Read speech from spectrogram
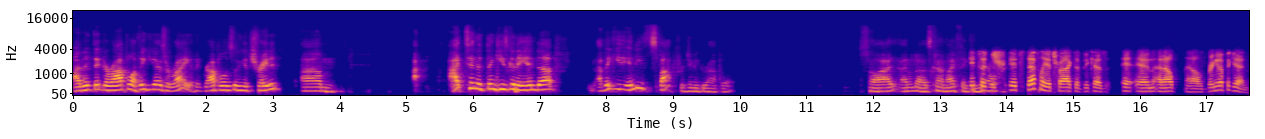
I think that Garoppolo, I think you guys are right. I think Garoppolo is going to get traded. Um, I, I, tend to think he's going to end up, I think he Indy's the spot for Jimmy Garoppolo. So I, I don't know. It's kind of my thinking. It's a, it's definitely attractive because, and and I'll and I'll bring it up again.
